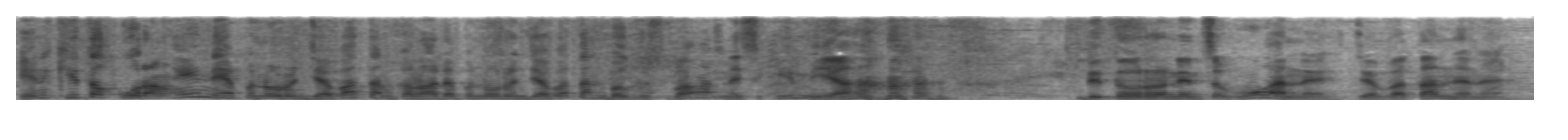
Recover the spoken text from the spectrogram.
Ini kita kurang ini ya penurun jabatan. Kalau ada penurun jabatan bagus banget nih si Kimi ya. Diturunin semua nih jabatannya nih.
